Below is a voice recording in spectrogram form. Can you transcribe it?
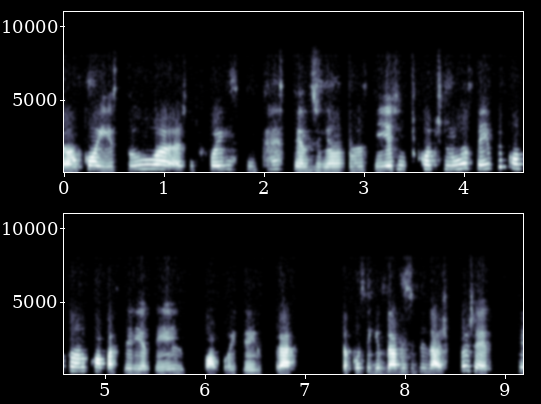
Então, com isso, a gente foi assim, crescendo, digamos assim, e a gente continua sempre contando com a parceria deles, com o apoio deles, para conseguir dar visibilidade para o projeto. Porque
